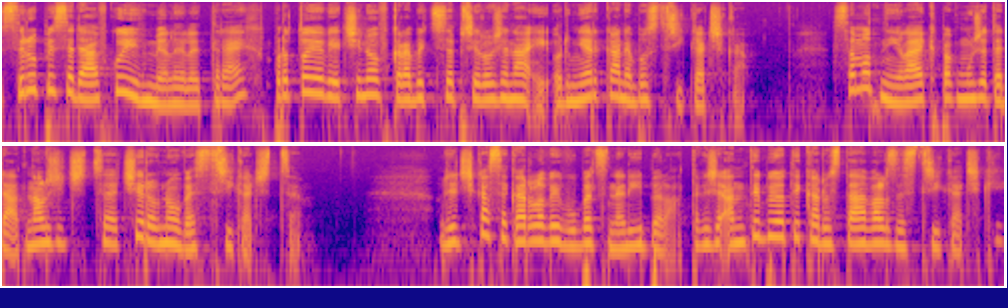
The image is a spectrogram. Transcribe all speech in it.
Syrupy se dávkují v mililitrech, proto je většinou v krabičce přiložená i odměrka nebo stříkačka. Samotný lék pak můžete dát na lžičce či rovnou ve stříkačce. Lžička se Karlovi vůbec nelíbila, takže antibiotika dostával ze stříkačky.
